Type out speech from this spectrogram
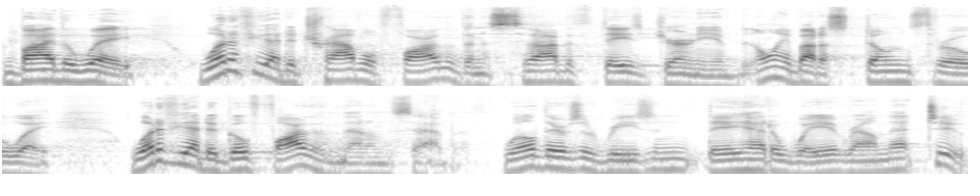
And by the way, what if you had to travel farther than a Sabbath day's journey, only about a stone's throw away? What if you had to go farther than that on the Sabbath? Well, there's a reason they had a way around that too.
